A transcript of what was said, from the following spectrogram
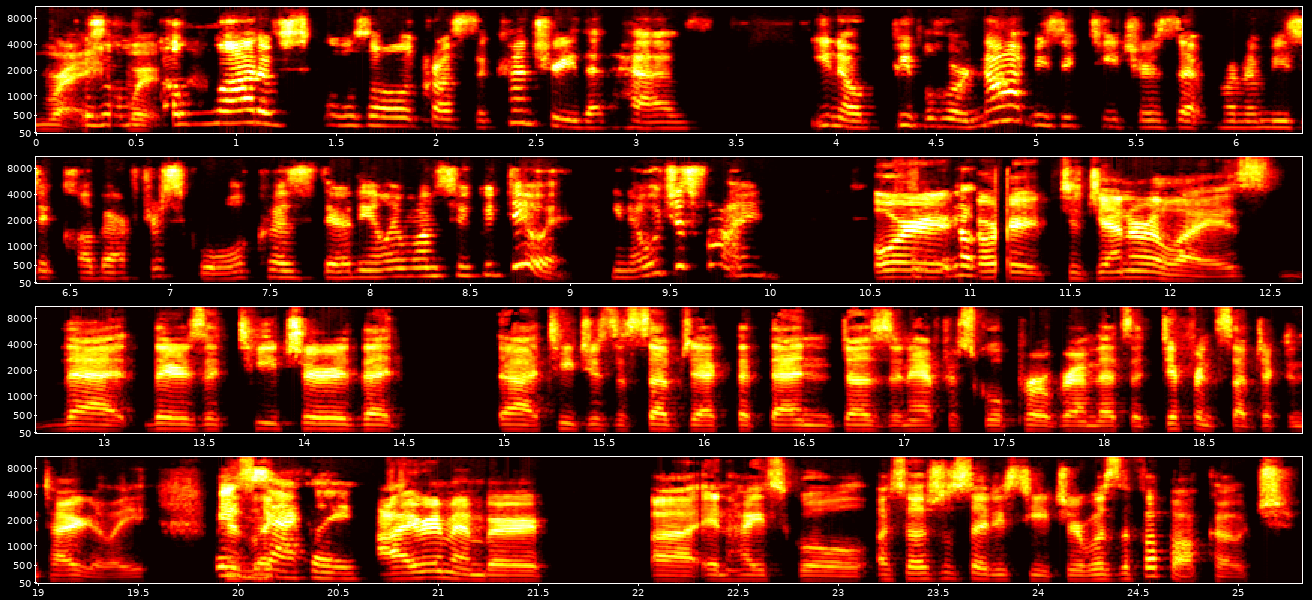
Right. there's a, a lot of schools all across the country that have you know people who are not music teachers that run a music club after school because they're the only ones who could do it you know which is fine. Or or to generalize that there's a teacher that uh, teaches a subject that then does an after school program that's a different subject entirely. 'Cause, like, exactly. I remember uh, in high school a social studies teacher was the football coach.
